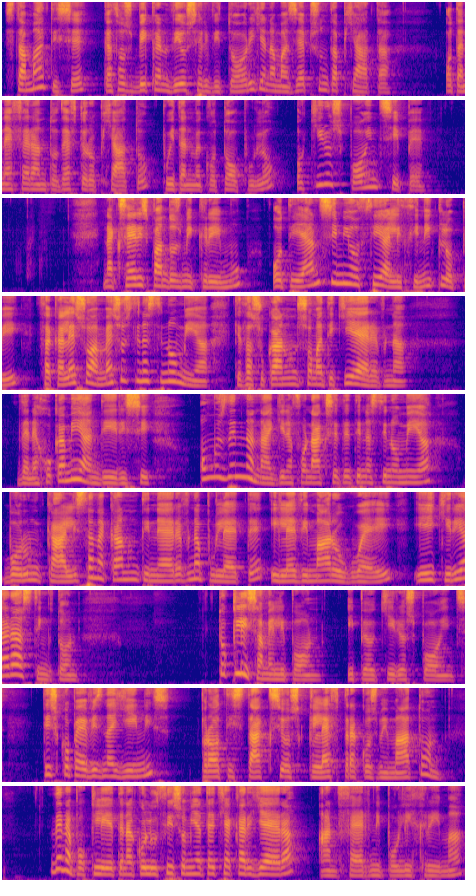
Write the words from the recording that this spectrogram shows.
Σταμάτησε καθώς μπήκαν δύο σερβιτόροι για να μαζέψουν τα πιάτα. Όταν έφεραν το δεύτερο πιάτο που ήταν με κοτόπουλο, ο κύριος Πόιντς είπε να ξέρεις πάντως μικρή μου ότι εάν σημειωθεί αληθινή κλοπή θα καλέσω αμέσως την αστυνομία και θα σου κάνουν σωματική έρευνα. Δεν έχω καμία αντίρρηση, όμως δεν είναι ανάγκη να φωνάξετε την αστυνομία. Μπορούν κάλλιστα να κάνουν την έρευνα που λέτε η Λέδη Μάρο ή η κυρία Ράστιγκτον. «Το κλείσαμε λοιπόν», είπε ο κύριος Πόιντς. «Τι σκοπεύεις να γίνεις, πρώτης τάξεως κλέφτρα κοσμημάτων» Δεν αποκλείεται να ακολουθήσω μια τέτοια καριέρα, αν φέρνει πολύ χρήμα.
